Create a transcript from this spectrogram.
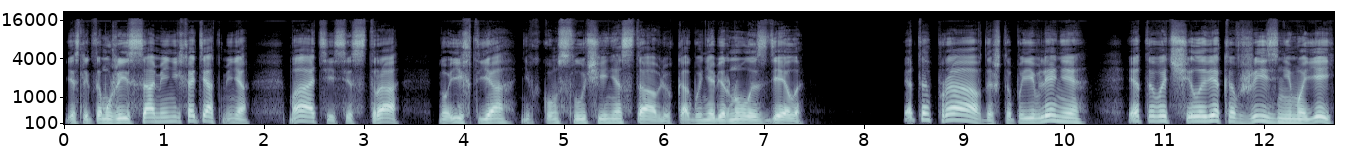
если к тому же и сами не хотят меня, мать и сестра, но их-то я ни в каком случае не оставлю, как бы ни обернулось дело. Это правда, что появление этого человека в жизни моей,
